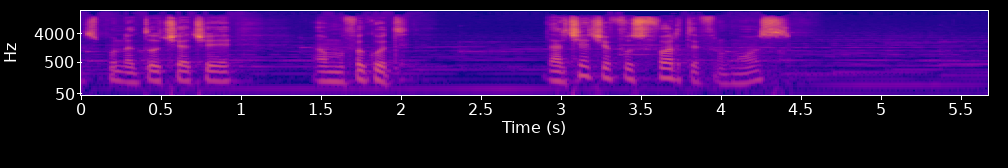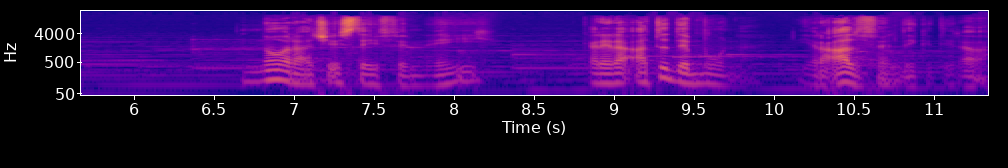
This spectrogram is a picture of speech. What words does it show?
spună tot ceea ce am făcut. Dar ceea ce a fost foarte frumos, nora acestei femei, care era atât de bună, era altfel decât era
